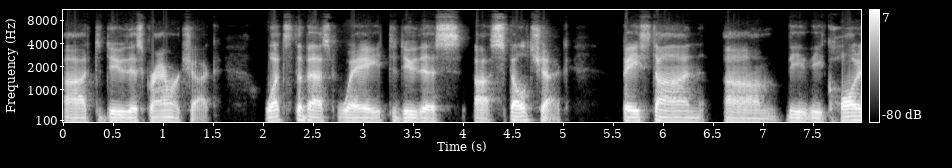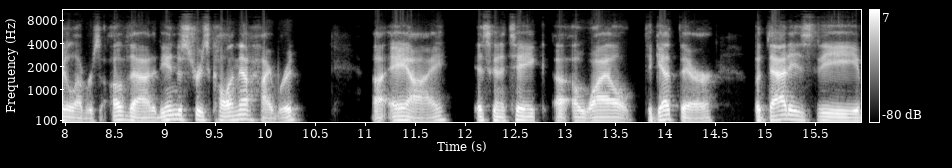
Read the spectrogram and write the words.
uh, to do this grammar check. What's the best way to do this uh, spell check based on um, the, the quality levers of that? The industry is calling that hybrid uh, AI. It's going to take a, a while to get there, but that is the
